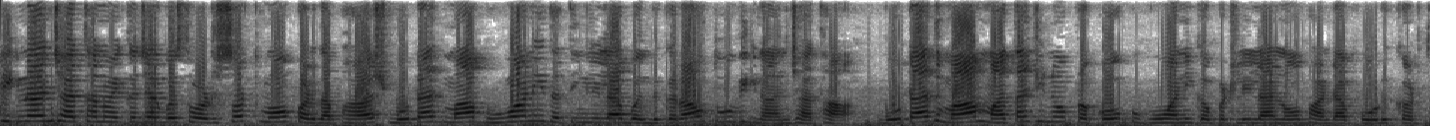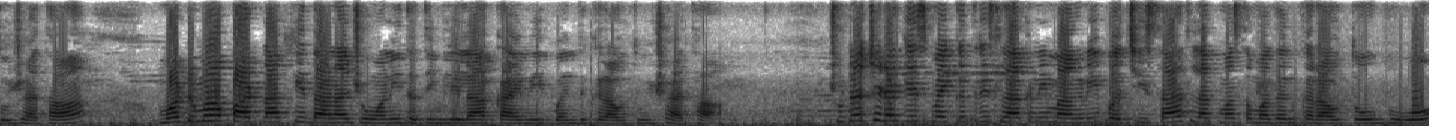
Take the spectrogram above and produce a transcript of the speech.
વિજ્ઞાન જાથાનો એક હજાર બસો અડસઠમો પર્દાફાશ. બોટાદમાં ભુવાની ધતિંગલીલા બંધ કરાવતું વિજ્ઞાન જાથા. બોટાદમાં માતાજીનો પ્રકોપ, ભુવાની કપટલીલાનો ભાંડાફોડ કરતું જાથા. મઢમાં પાટ નાખી દાણા જોવાની ધતિંગલીલા કાયમી બંધ કરાવતું જાથા. છૂટાછેડા કેસમાં એકત્રીસ લાખની માંગણી, પછી સાત લાખમાં સમાધાન કરાવતો ભુવો.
